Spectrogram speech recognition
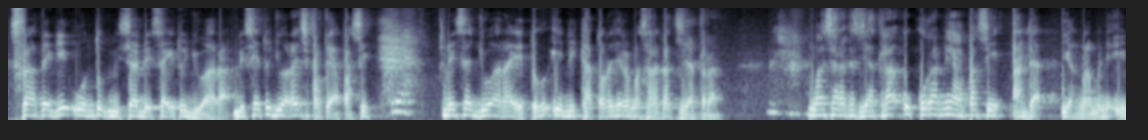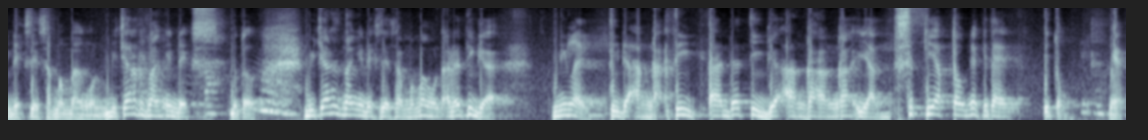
strategi untuk bisa desa itu juara. Desa itu juaranya seperti apa sih? Iya. Desa juara itu indikatornya adalah masyarakat sejahtera. Masyarakat. Sejahtera ukurannya apa sih? Ada yang namanya indeks desa membangun. Bicara tentang indeks, betul. Bicara tentang indeks desa membangun ada tiga nilai, tidak angka, ti- ada tiga angka-angka yang setiap tahunnya kita hitung. Hitung. Ya,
